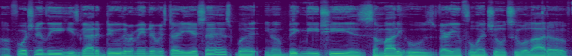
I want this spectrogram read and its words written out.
unfortunately, he's got to do the remainder of his 30 year sentence, but, you know, Big Meech, he is somebody who's very influential to a lot of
